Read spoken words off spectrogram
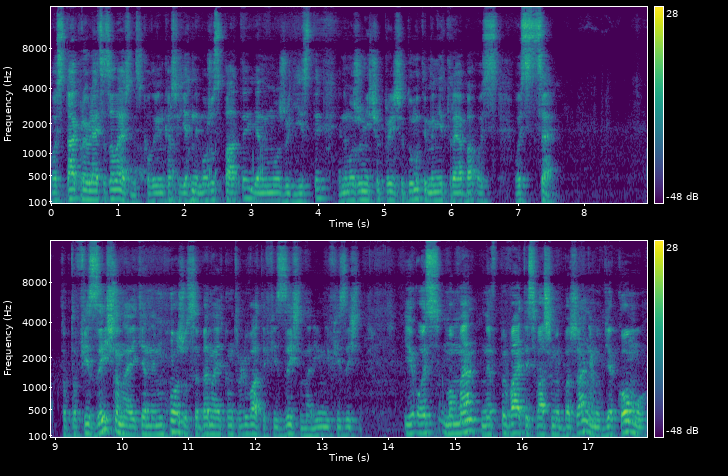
Ось так проявляється залежність, коли він каже, я не можу спати, я не можу їсти, я не можу нічого про інше думати, мені треба ось, ось це. Тобто фізично навіть я не можу себе навіть контролювати фізично, на рівні фізично. І ось момент не впивайтесь вашими бажаннями, в якому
